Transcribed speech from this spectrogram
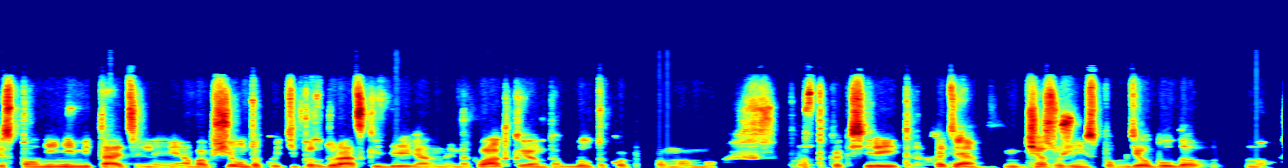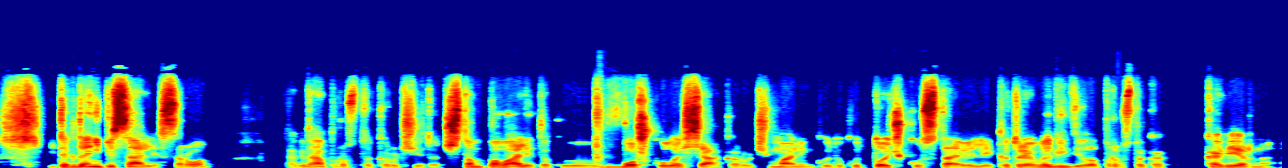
исполнения, метательные. А вообще он такой типа с дурацкой деревянной накладкой, он там был такой, по-моему, просто как серейтор. Хотя сейчас уже не вспомню, дело было давно. И тогда не писали Саро, Тогда просто, короче, этот, штамповали такую бошку лося, короче, маленькую такую точку ставили, которая выглядела просто как каверна.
